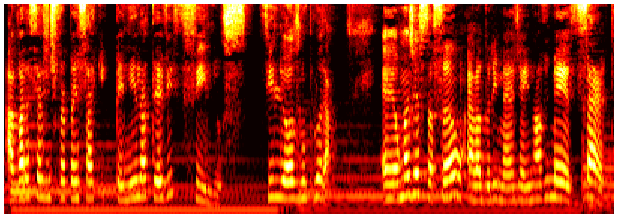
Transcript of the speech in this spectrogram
Agora, se a gente for pensar que Penina teve filhos, filhos no plural. É, uma gestação, ela dura em média aí nove meses, certo?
